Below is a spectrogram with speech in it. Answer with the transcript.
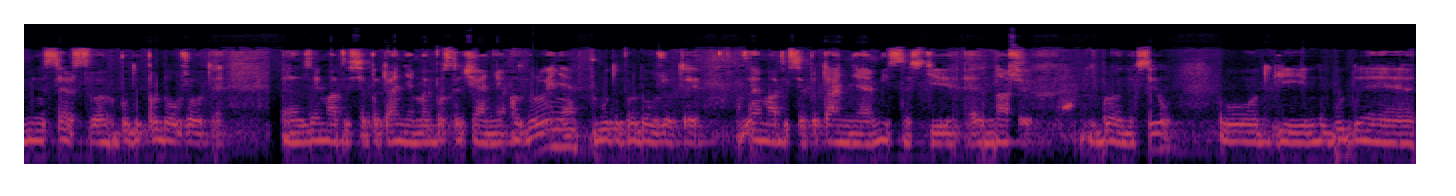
міністерство буде продовжувати. е, Займатися питаннями постачання озброєння, буде продовжувати займатися питання міцності е, наших збройних сил. От і не буде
